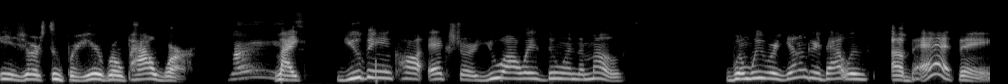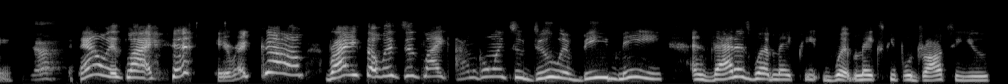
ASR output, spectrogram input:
is your superhero power. Right. Like you being called extra you always doing the most. When we were younger that was a bad thing. Yeah. Now it's like here I come, right? So it's just like I'm going to do and be me, and that is what make pe- what makes people draw to you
